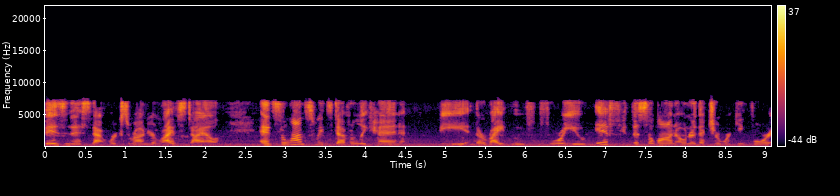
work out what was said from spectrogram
business that works around your lifestyle. And salon suites definitely can be the right move for you if the salon owner that you're working for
